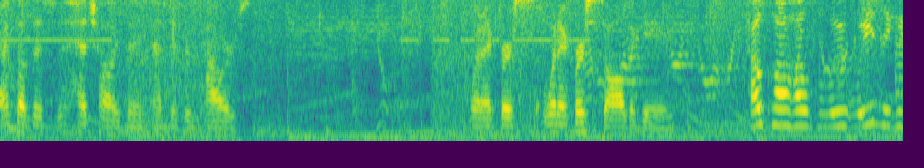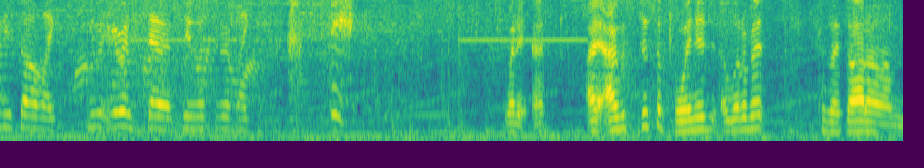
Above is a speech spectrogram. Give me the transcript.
I thought this hedgehog thing had different powers. When I first when I first saw the game, How call? How? What, what do you think when you saw like you? were- You were seven, so you must have been like, "That's sick. when it I I was disappointed a little bit because I thought um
